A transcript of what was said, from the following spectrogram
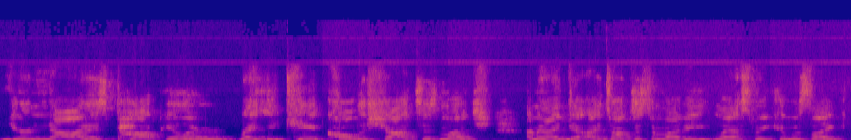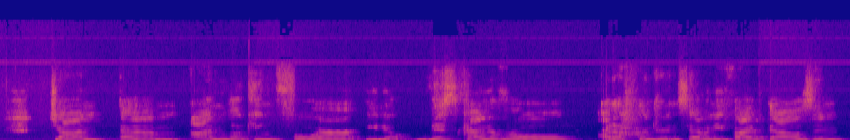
you're not as popular, right? You can't call the shots as much. I mean, I, I talked to somebody last week who was like, John, um, I'm looking for, you know, this kind of role at 175,000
